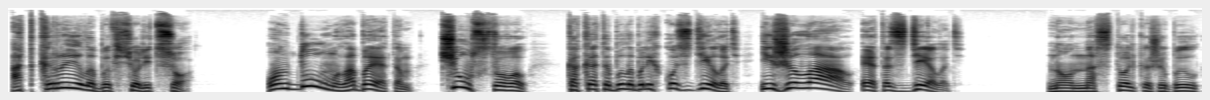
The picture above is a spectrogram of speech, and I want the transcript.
открыло бы все лицо. Он думал об этом, чувствовал, как это было бы легко сделать, и желал это сделать. Но он настолько же был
